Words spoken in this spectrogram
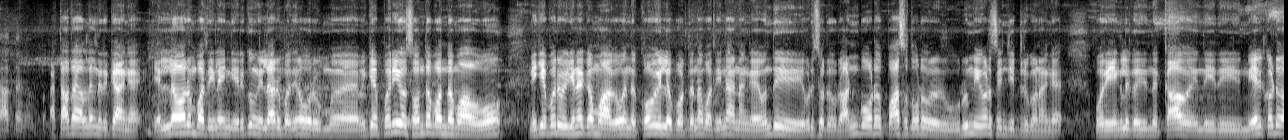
தாத்தா காலத்துல. இருக்காங்க. எல்லாரும் பார்த்தீங்கன்னா இங்கே இருக்கும் எல்லாரும் பார்த்தீங்கன்னா ஒரு மிகப்பெரிய ஒரு சொந்த பந்தமாகவும் மிகப்பெரிய ஒரு இணக்கமாகவும் இந்த கோவிலில் பொறுத்தனா பார்த்தீங்கன்னா நாங்கள் வந்து எப்படி சொல்கிறது ஒரு அன்போட பாசத்தோட ஒரு உரிமையோடு செஞ்சுட்டு இருக்கோம் நாங்கள் ஒரு எங்களுக்கு இந்த கா இந்த இது மேற்கொண்டு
